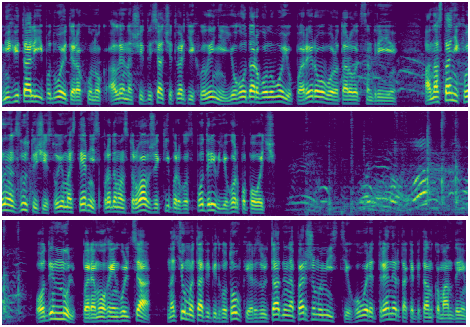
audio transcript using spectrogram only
Міг Віталій подвоїти рахунок, але на 64-й хвилині його удар головою парирував воротар Олександрії. А на останніх хвилинах зустрічі свою майстерність продемонстрував вже кіпер господарів Єгор Попович. 1-0. Перемога інгульця. На цьому етапі підготовки результат не на першому місці, говорять тренер та капітан команди.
